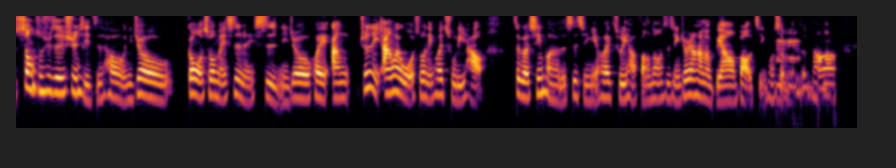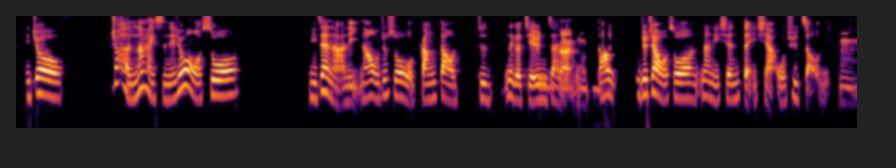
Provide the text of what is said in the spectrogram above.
送出去这些讯息之后，你就跟我说没事没事，你就会安，就是你安慰我说你会处理好这个新朋友的事情，也会处理好房东的事情，就让他们不要报警或什么的。嗯、然后你就就很 nice，你就问我说你在哪里？然后我就说我刚到。就那个捷运站里面，然后你就叫我说：“那你先等一下，我去找你。”嗯，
